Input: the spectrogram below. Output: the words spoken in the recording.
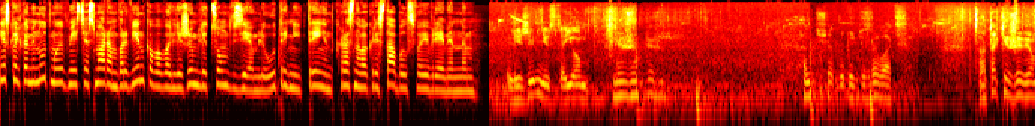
Несколько минут мы вместе с мэром Барвинкового лежим лицом в землю. Утренний тренинг Красного Креста был своевременным. Лежим, не встаем. Лежим, лежим. Вони ще будуть взриватися. А так і живемо.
